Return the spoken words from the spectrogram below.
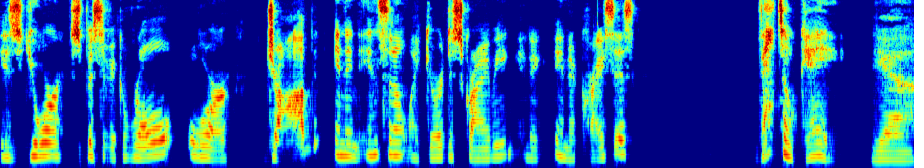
is your specific role or job in an incident like you're describing in a, in a crisis, that's okay. Yeah.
